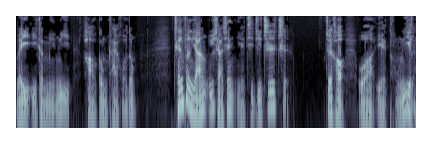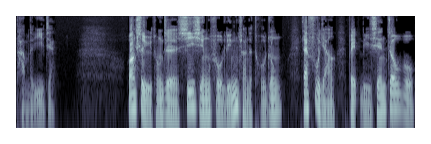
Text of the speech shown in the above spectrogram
为一个名义好公开活动，陈凤阳、于小仙也积极支持。最后，我也同意了他们的意见。王世宇同志西行赴临泉的途中，在富阳被李先洲部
